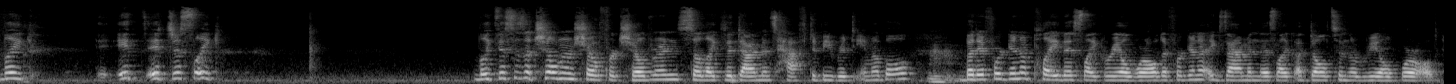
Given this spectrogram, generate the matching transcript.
like it it just like like this is a children's show for children so like the diamonds have to be redeemable Mhm. but if we're gonna play this like real world if we're gonna examine this like adults in the real world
